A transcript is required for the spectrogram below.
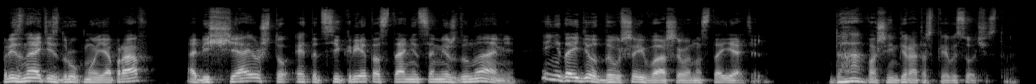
Признайтесь, друг мой, я прав? Обещаю, что этот секрет останется между нами и не дойдет до ушей вашего настоятеля. Да, ваше императорское высочество.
